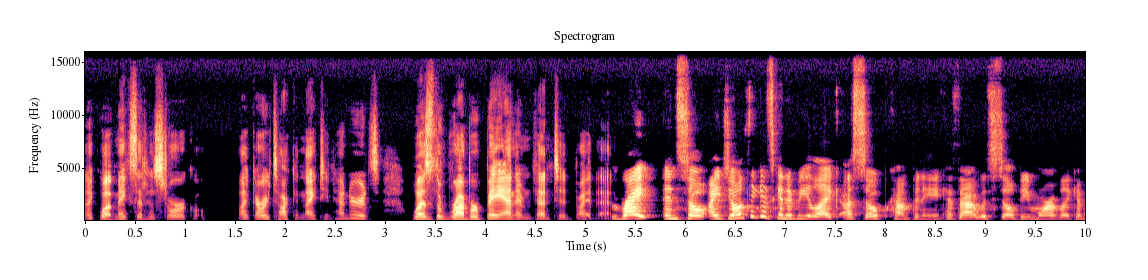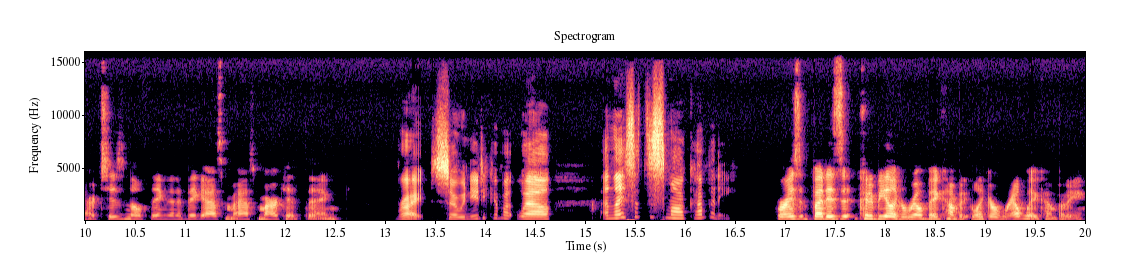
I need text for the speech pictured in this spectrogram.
like what makes it historical. Like, are we talking 1900s? Was the rubber band invented by then? Right. And so I don't think it's going to be like a soap company because that would still be more of like an artisanal thing than a big ass mass market thing. Right. So we need to come up. Well, unless it's a small company. Or is it? But is it? Could it be like a real big company, like a railway company?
